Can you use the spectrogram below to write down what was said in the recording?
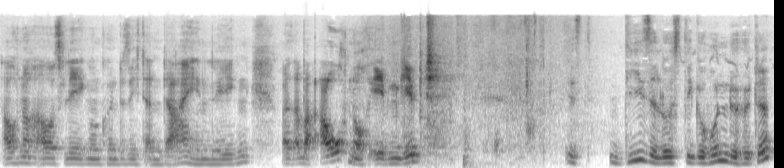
auch noch auslegen und könnte sich dann dahin legen. Was aber auch noch eben gibt, ist diese lustige Hundehütte.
